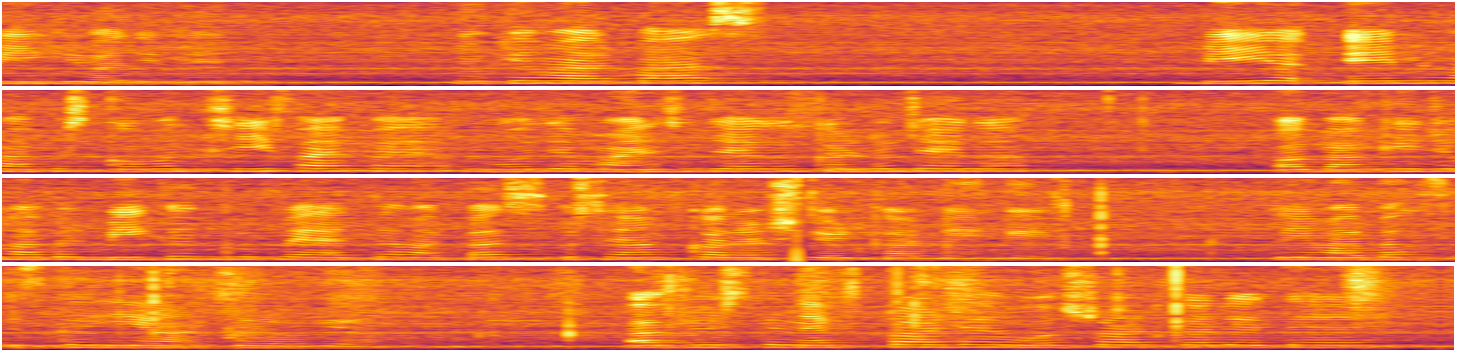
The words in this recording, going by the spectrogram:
बी की वाली में क्योंकि हमारे पास बी ए में हमारे पास कॉमन थ्री फाइव है, वो जब माइनस हो जाएगा कट हो जाएगा, और बाकी जो वहाँ पर बी के ग्रुप में रहता है, हमारे पास उसे हम कलर शेड कर लेंगे। तो ये हमारे पास इसका ये आंसर हो गया। अब जो इसका नेक्स्ट पार्ट है, वो स्टार्ट कर लेते हैं।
